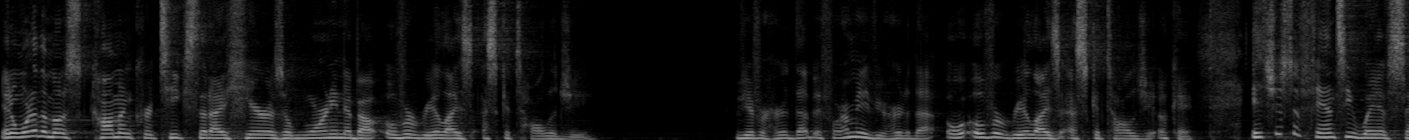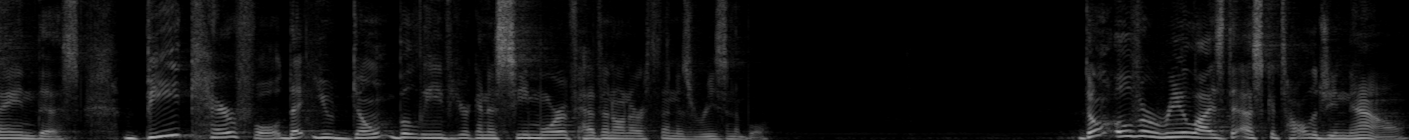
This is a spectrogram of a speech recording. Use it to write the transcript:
You know, one of the most common critiques that I hear is a warning about over-realized eschatology. Have you ever heard that before? How many of you heard of that? Over-realized eschatology. Okay. It's just a fancy way of saying this. Be careful that you don't believe you're going to see more of heaven on earth than is reasonable. Don't over-realize the eschatology now.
